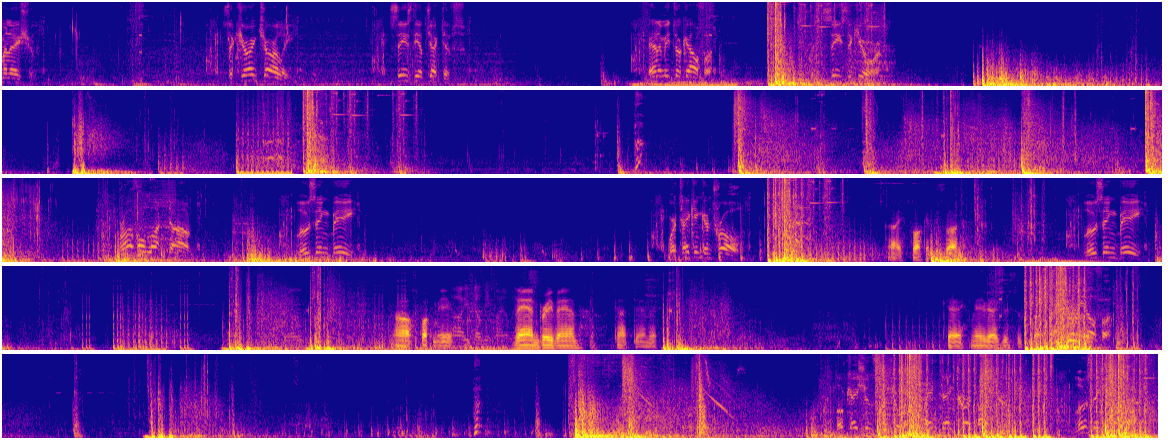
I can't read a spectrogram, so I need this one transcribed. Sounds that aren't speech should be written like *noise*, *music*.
Domination. Securing Charlie. Seize the objectives. Enemy took Alpha. C secure. Bravo lockdown. Losing B. We're taking control. I fucking suck. Losing B. Oh, fuck me. Oh, he killed me finally. Van, gray van. God damn it. Okay, maybe I just should stop. Securing Alpha. Location secure. Maintain current posture. Losing Alpha.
